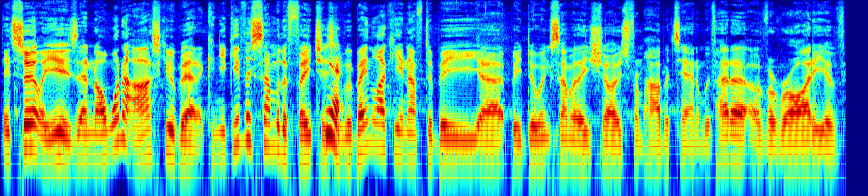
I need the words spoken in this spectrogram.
It certainly is, and I want to ask you about it. Can you give us some of the features? Yeah. We've been lucky enough to be uh, be doing some of these shows from Harbour Town, and we've had a, a variety of,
